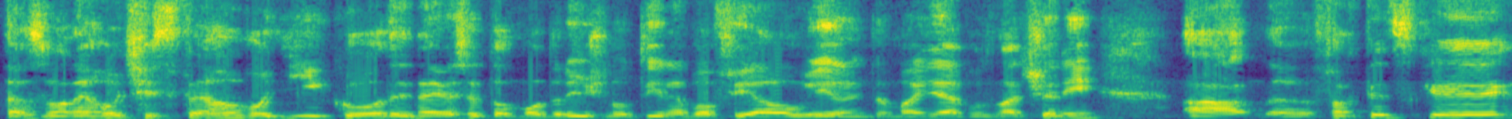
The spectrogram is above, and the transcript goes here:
takzvaného čistého vodíku, teď nevím, jestli je to modrý, žlutý nebo fialový, oni to mají nějak označený. A fakticky,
